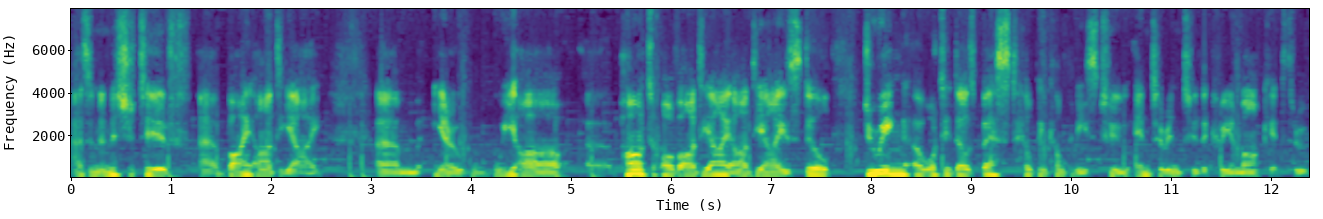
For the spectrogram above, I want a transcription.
as an initiative uh, by RDI. Um, you know, we are uh, part of RDI. RDI is still doing uh, what it does best, helping companies to enter into the Korean market through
